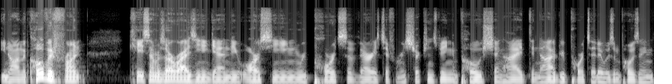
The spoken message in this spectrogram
you know, on the COVID front, case numbers are rising again. You are seeing reports of various different restrictions being imposed. Shanghai denied reports that it was imposing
